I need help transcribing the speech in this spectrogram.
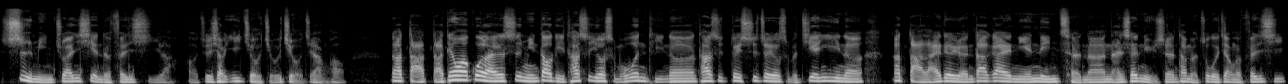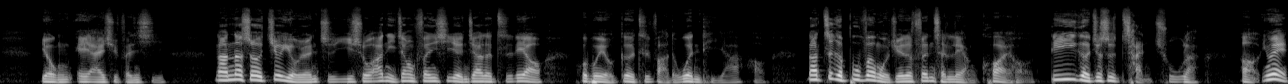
市民专线的分析啦，哦，就像一九九九这样哈。那打打电话过来的市民，到底他是有什么问题呢？他是对市政有什么建议呢？那打来的人大概年龄层啊，男生女生，他们有做过这样的分析，用 AI 去分析。那那时候就有人质疑说啊，你这样分析人家的资料。会不会有个资法的问题啊？好，那这个部分我觉得分成两块哈。第一个就是产出啦，啊，因为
